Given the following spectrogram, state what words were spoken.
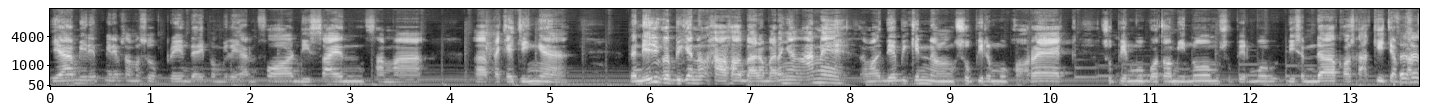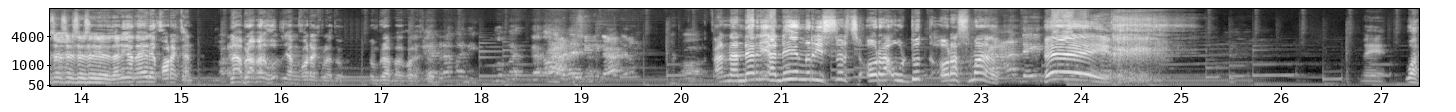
ya mirip-mirip sama Supreme dari pemilihan font, desain sama uh, packagingnya. Dan dia juga bikin hal-hal barang-barang yang aneh. Sama dia bikin yang supirmu korek, supirmu botol minum, supirmu di sendal, kaos kaki, jam tangan. saya, saya, saya. Tadi katanya ada korek kan? Nah berapa yang korek lah tuh? Berapa korek tuh? berapa nih? Gua nggak tahu ada sini nggak ada. Oh. Kan anda, anda yang nge-research ora udut, ora smile. Hey! Nih, wah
